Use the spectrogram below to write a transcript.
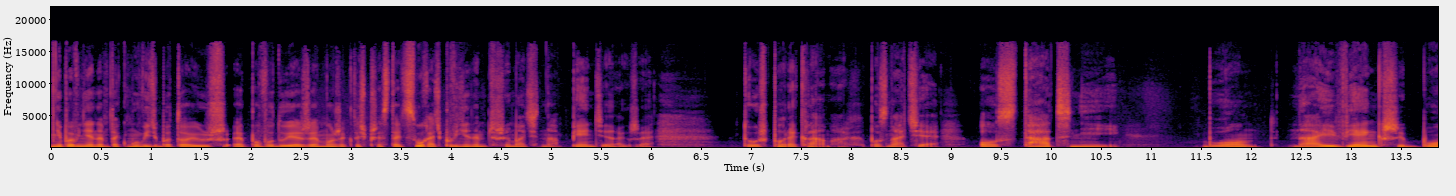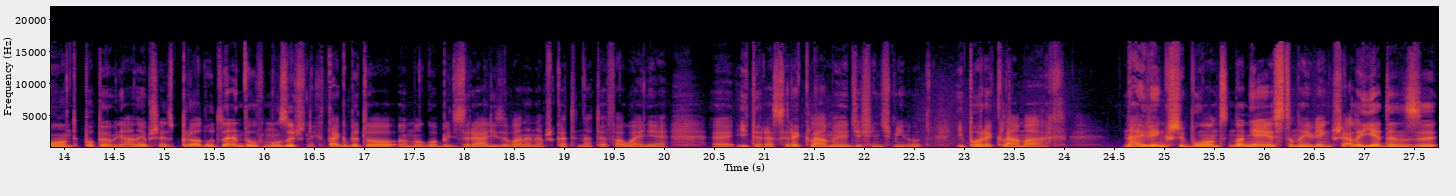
Nie powinienem tak mówić, bo to już e, powoduje, że może ktoś przestać słuchać. Powinienem trzymać napięcie, także tuż po reklamach poznacie ostatni błąd, największy błąd popełniany przez producentów muzycznych. Tak by to mogło być zrealizowane na przykład na TVN-ie e, i teraz reklamy 10 minut i po reklamach największy błąd, no nie jest to największy, ale jeden z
